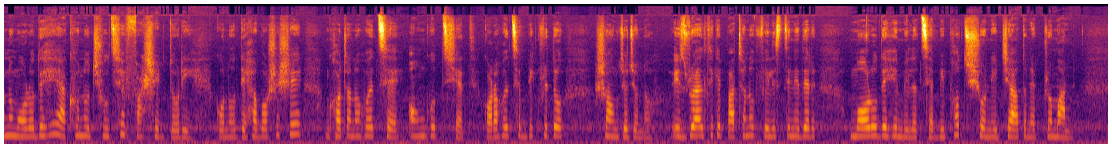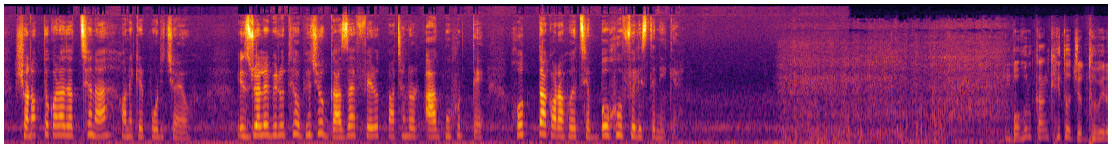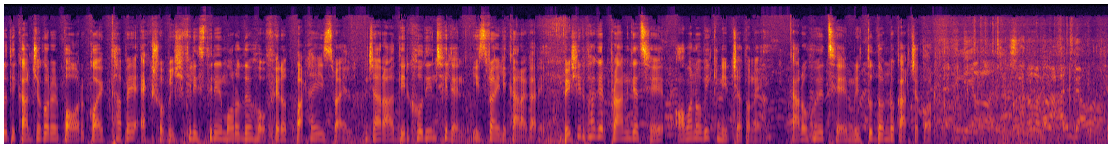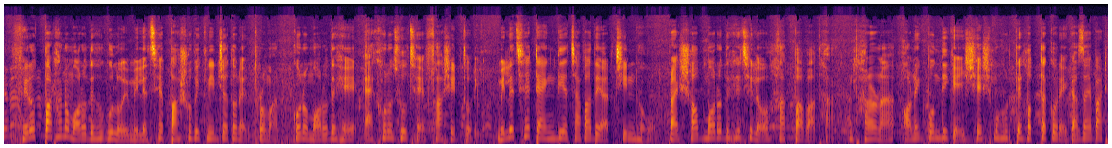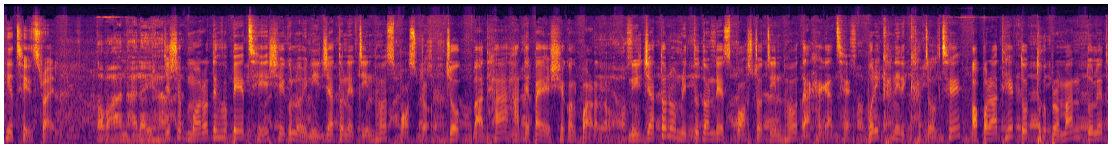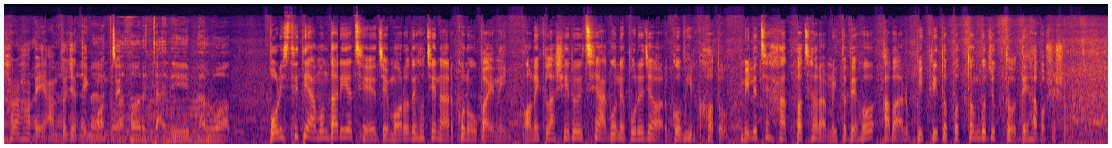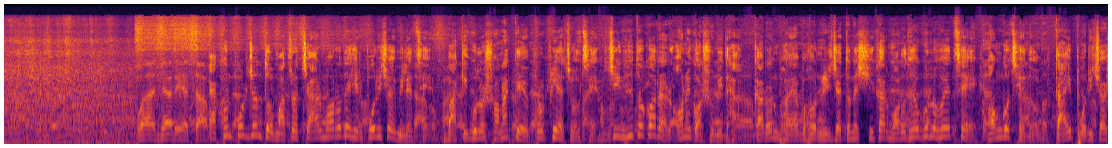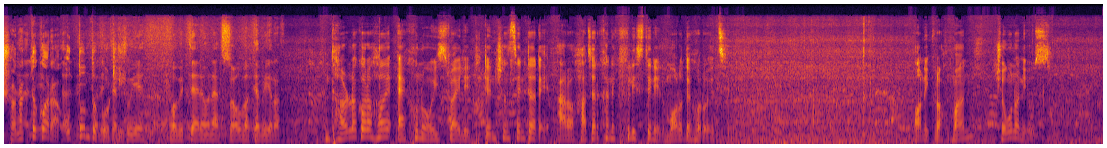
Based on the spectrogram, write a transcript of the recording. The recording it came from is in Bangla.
কোনো মরদেহে এখনও ঝুলছে ফাঁসির দড়ি। কোনো দেহাবশেষে ঘটানো হয়েছে অঙ্গচ্ছেদ, করা হয়েছে বিকৃত সংযোজনও। ইসরায়েল থেকে পাঠানো ফিলিস্তিনিদের মরদেহে মিলেছে বিভৎস নির্যাতনের প্রমাণ। শনাক্ত করা যাচ্ছে না অনেকের পরিচয়ও। ইসরায়েলের বিরুদ্ধে অভিযোগ, গাজায় ফেরত পাঠানোর আগ মুহূর্তে হত্যা করা হয়েছে বহু ফিলিস্তিনিকে। বহুল কাঙ্ক্ষিত যুদ্ধবিরতি কার্যকরের পর কয়েক ধাপে একশো বিশ ফিলিস্তিনির মরদেহ ফেরত পাঠায় ইসরায়েল, যারা দীর্ঘদিন ছিলেন ইসরায়েলি কারাগারে। বেশিরভাগের প্রাণ গেছে অমানবিক নির্যাতনে। কারও হয়েছে মৃত্যুদণ্ড কার্যকর। ফেরত পাঠানো মরদেহগুলোই মিলেছে পাশবিক নির্যাতনের প্রমাণ। কোনো মরদেহে এখনও ঝুলছে ফাঁসির তরি। মিলেছে ট্যাং দিয়ে চাপা দেওয়ার চিহ্ন। প্রায় সব মরদেহে ছিল হাত পা বাঁধা। ধারণা, অনেক বন্দীকেই শেষ মুহূর্তে হত্যা করে গাজায় পাঠিয়েছে ইসরায়েল। যেসব মরদেহ পেয়েছে, সেগুলোই নির্যাতনের চিহ্ন স্পষ্ট। চোখ বাধা, হাতে পায়ে শেকল পড়ানো নির্যাতন ও মৃত্যুদণ্ডের স্পষ্ট চিহ্ন দেখা গেছে। পরীক্ষা নিরীক্ষা চলছে। অপরাধের তথ্য প্রমাণ তুলে ধরা হবে আন্তর্জাতিক মঞ্চে। পরিস্থিতি এমন দাঁড়িয়েছে যে মরদেহ চেনার কোনো উপায় নেই। অনেক লাশে রয়েছে আগুনে পুড়ে যাওয়ার গভীর ক্ষত। মিলেছে হাত পা ছাড়া মৃতদেহ, আবার বিকৃত প্রত্যঙ্গযুক্ত দেহাবশেষও। এখন পর্যন্ত মাত্র চার মরদেহের পরিচয় মিলেছে। বাকিগুলো শনাক্তে প্রক্রিয়া চলছে। চিহ্নিত করার অনেক অসুবিধা, কারণ ভয়াবহ নির্যাতনের শিকার মরদেহগুলো হয়েছে অঙ্গচ্ছেদ তাই পরিচয় শনাক্ত করা অত্যন্ত কঠিন। ধারণা করা হয়, এখনও ইসরায়েলের ডিটেনশন সেন্টারে আরও হাজারখানেক ফিলিস্তিনের মরদেহ রয়েছে। অনিক রহমান, যমুনা নিউজ।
